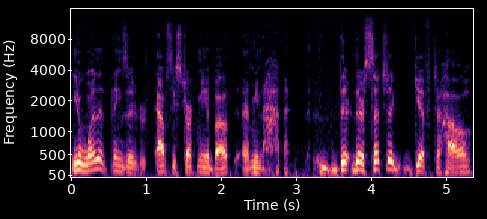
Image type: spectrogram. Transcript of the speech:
you know, one of the things that absolutely struck me about, I mean, there, there's such a gift to how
